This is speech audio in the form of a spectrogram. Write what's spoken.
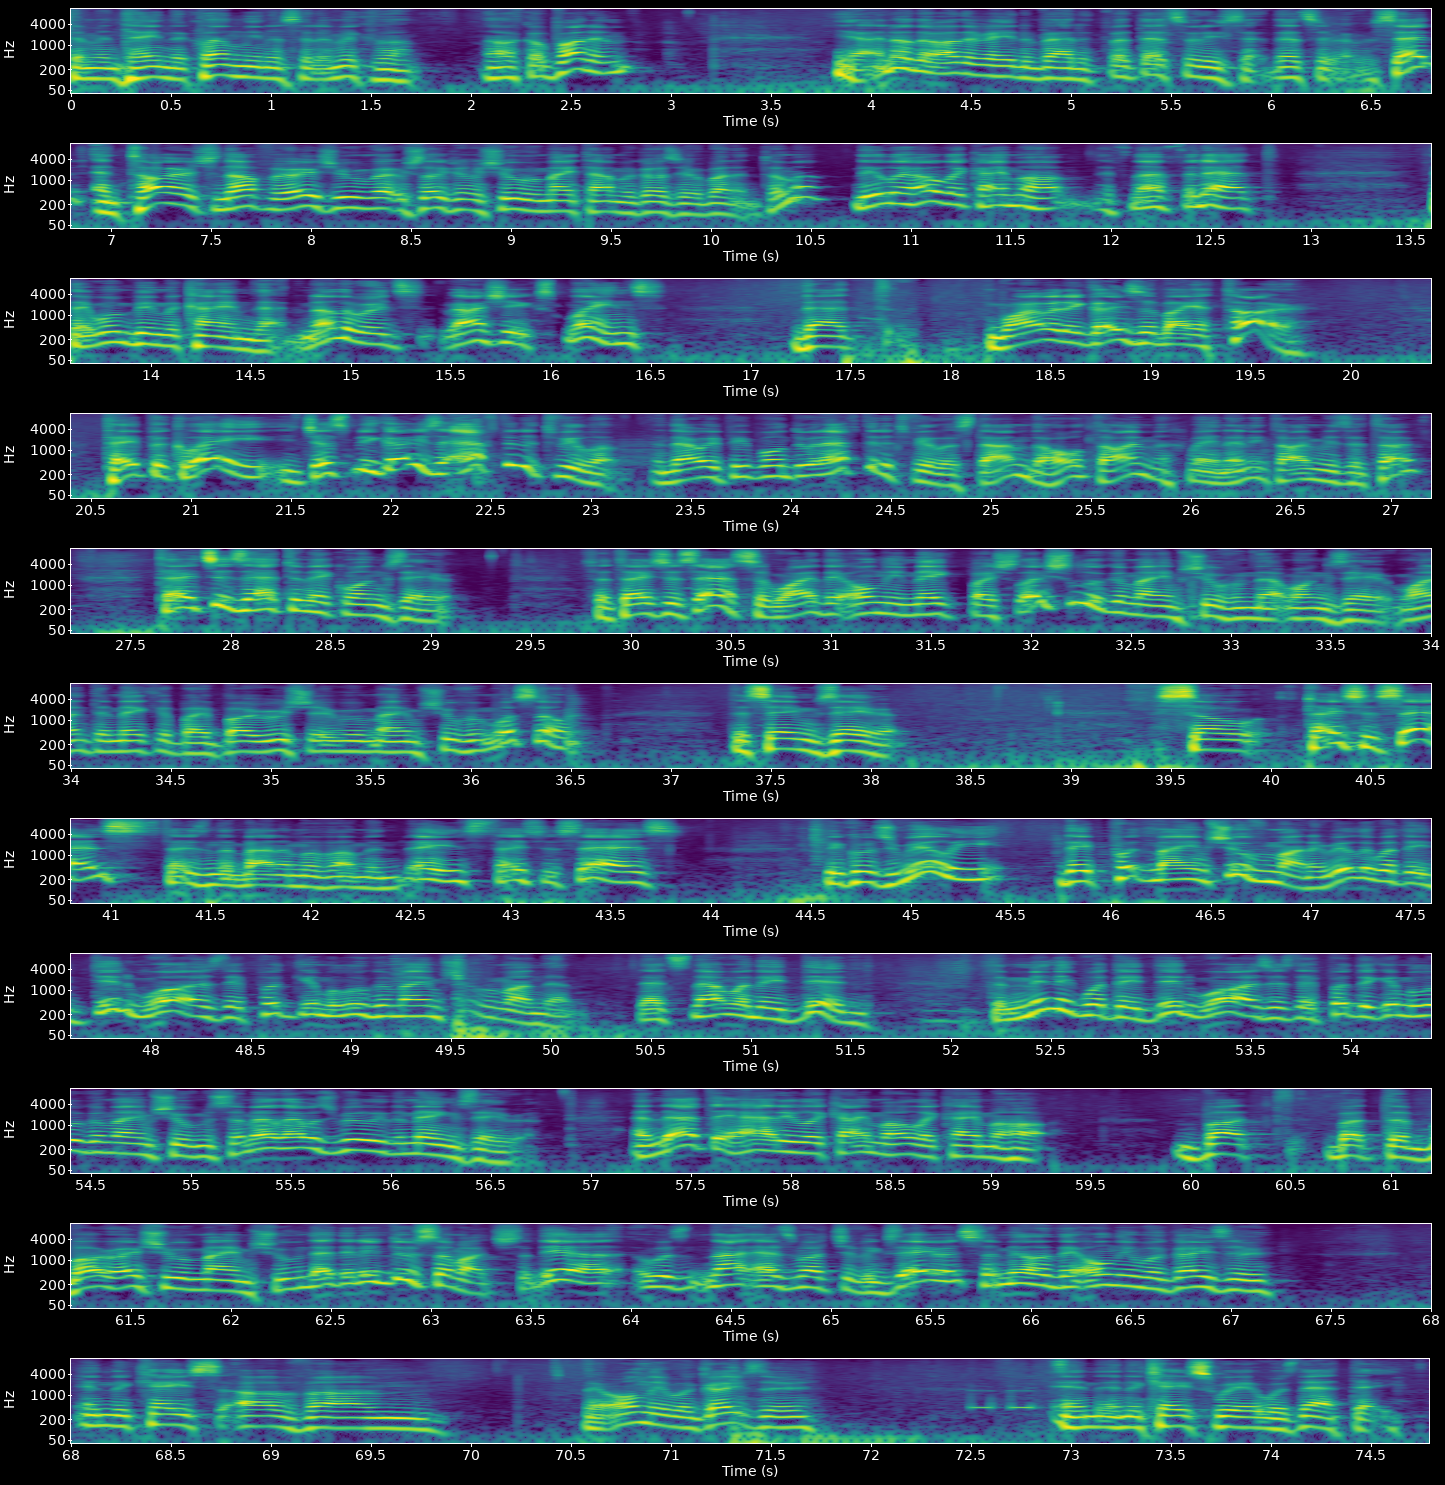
to maintain the cleanliness of the mikvah. Al Kapanim, yeah, I know there are other aid about it, but that's what he said. That's what Rabbi said. And Tar Shnaf If not for that, they wouldn't be Mekayim that. In other words, Rashi explains that why would they geyser by a tar? Typically, just be geyser after the tefillah, and that way people won't do it after the tefillah. Stam the whole time. Any time is a tar. Taitzis had to make one gzeir. So Taisus asks, so why they only make by Lugamayim Shuvim that one gzeir? Why didn't they make it by Rumayim Shuvim also? The same gzeir. So Taisus says, Taisus in the bottom of Amid Beis, Taisus says, because really they put Mayim Shuvim on it. Really what they did was they put Mayim Shuvim on them. That's not what they did. The minute what they did was is they put the Gimaluga Mayim Shuvim. So that was really the main Zera. And that they had Ilakaimaha Lekaimaha. But but the Bareshu Mayim Shuvim they didn't do so much. So there was not as much of Xeris. Merely they only were geyser in the case of um, they only were geyser in, in the case where it was that day.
